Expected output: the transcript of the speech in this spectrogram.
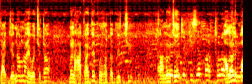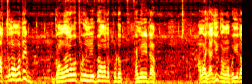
যার জন্য আমরা এবছরটা মানে হাতে হাতে পয়সাটা দিচ্ছি। কারণ হচ্ছে আমাদের প্রার্থনা আমাদের গঙ্গার উপর পুরো নির্ভর আমাদের পুরো ফ্যামিলিটা আমরা যাচ্ছি গঙ্গা পুজোটা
